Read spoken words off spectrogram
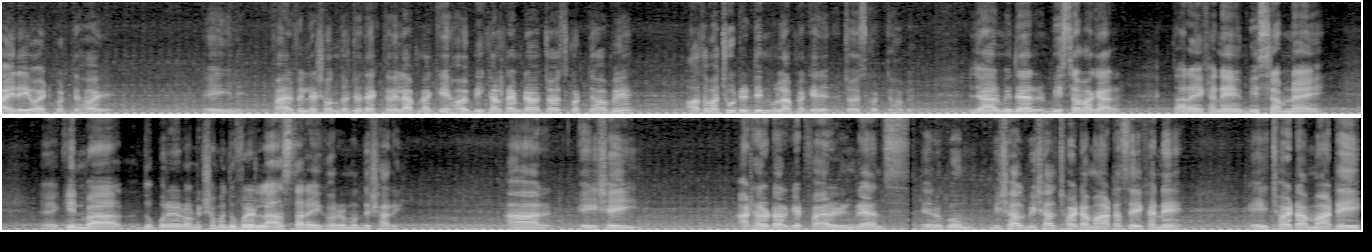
বাইরেই ওয়েট করতে হয়। এই ফায়ার ফিল্ডের সৌন্দর্য দেখতে হলে আপনাকে হয় বিকাল টাইমটা চয়েস করতে হবে, অথবা ছুটির দিনগুলো আপনাকে চয়েস করতে হবে। যে আর্মিদের বিশ্রামাগার তারা এখানে বিশ্রাম নেয় কিংবা দুপুরের, অনেক সময় দুপুরের লাঞ্চ তারা এই ঘরের মধ্যে সারে। আর এই সেই আঠারো টার্গেট ফায়ারিং রেঞ্জ এরকম বিশাল বিশাল ছয়টা মাঠ আছে এখানে। এই ছয়টা মাঠেই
